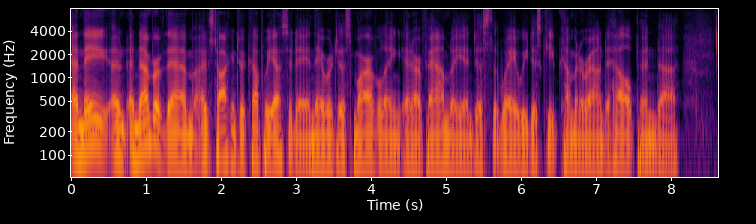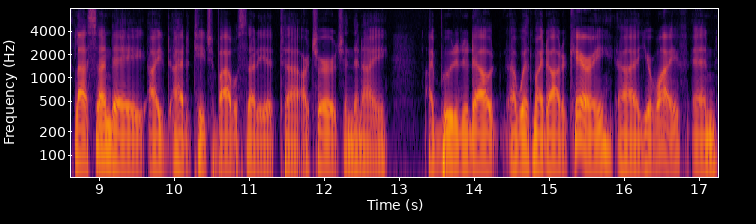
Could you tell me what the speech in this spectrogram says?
and they a, a number of them i was talking to a couple yesterday and they were just marveling at our family and just the way we just keep coming around to help and uh, last sunday I, I had to teach a bible study at uh, our church and then i i booted it out uh, with my daughter carrie uh, your wife and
